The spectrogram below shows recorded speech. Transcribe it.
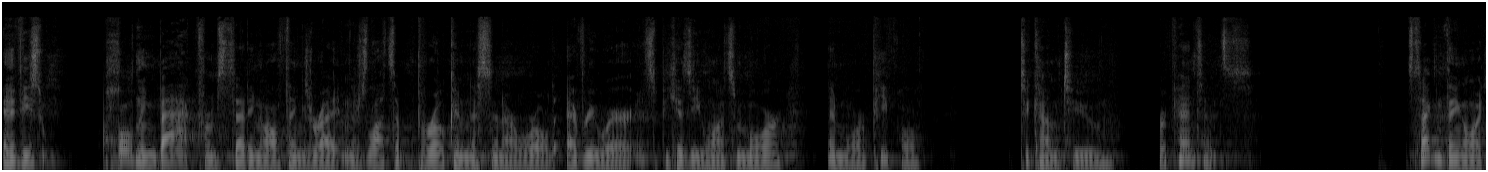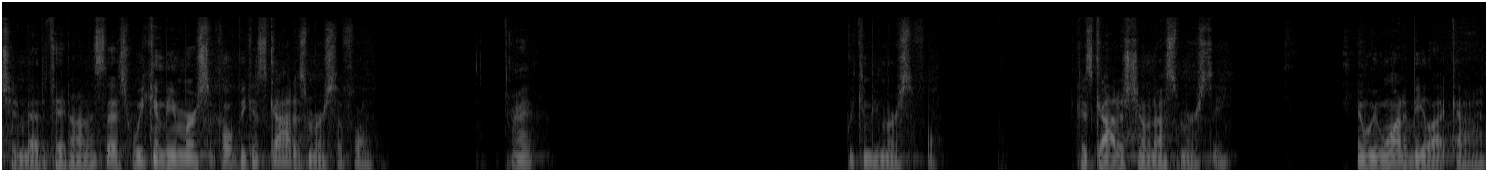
And if he's holding back from setting all things right, and there's lots of brokenness in our world everywhere, it's because he wants more and more people to come to repentance. Second thing I want you to meditate on is this we can be merciful because God is merciful, right? We can be merciful because God has shown us mercy. And we want to be like God.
